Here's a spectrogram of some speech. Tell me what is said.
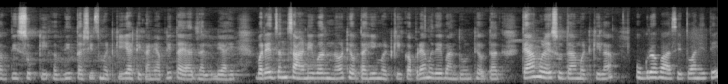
अगदी सुकी अगदी तशीच मटकी या ठिकाणी आपली तयार झालेली आहे. बरेच जण चाळणीवर न ठेवता ही मटकी कपड्यामध्ये बांधून ठेवतात. त्यामुळे सुद्धा मटकीला उग्र वास येतो आणि ते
